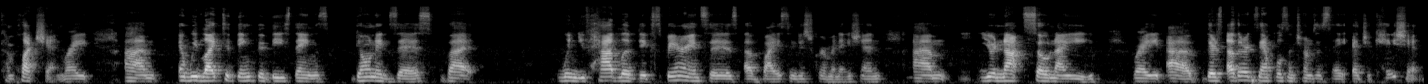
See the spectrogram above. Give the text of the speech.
complexion, right? Um, and we'd like to think that these things don't exist, but when you've had lived experiences of bias and discrimination, um, you're not so naive, right? Uh, there's other examples in terms of, say, education.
